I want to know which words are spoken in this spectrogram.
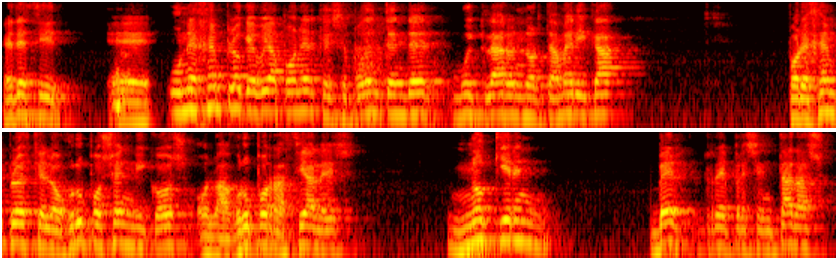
Es decir, eh, un ejemplo que voy a poner que se puede entender muy claro en Norteamérica, por ejemplo, es que los grupos étnicos o los grupos raciales no quieren ver representadas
